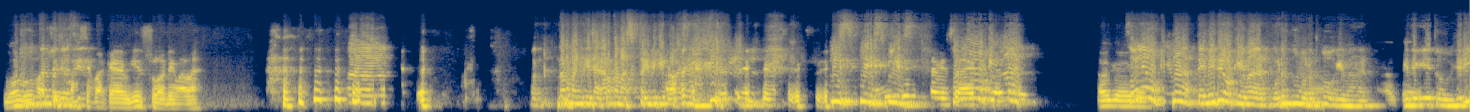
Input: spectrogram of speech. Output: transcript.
Gue Lu ntar masih, jelasin. masih pakai Gitflow nih malah. Eh, ntar main ke Jakarta mas, kita bikin Oh, podcast. please, please, please. Kita bisa. Oke banget. Oke. oke. Soalnya oke banget. TBD oke banget. Menurutku, menurutku oke banget. Oke. Gitu-gitu. Jadi,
